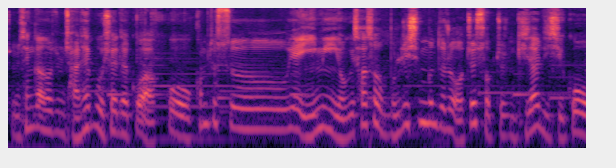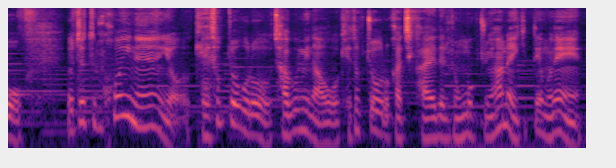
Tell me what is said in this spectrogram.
좀 생각을 좀 잘 해보셔야 될 것 같고 컴투스에 이미 여기 사서 물리신 분들은 어쩔 수 없죠. 좀 기다리시고 어쨌든 코인은 여- 계속적으로 잡음이 나오고 계속적으로 같이 가야 될 종목 중에 하나이기 때문에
